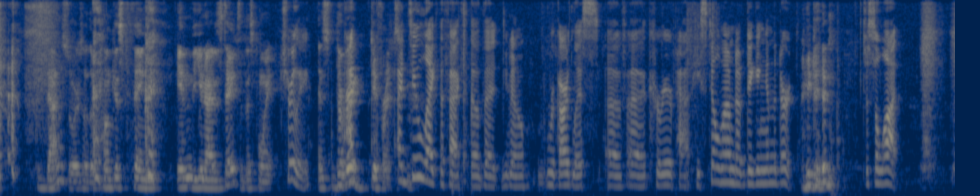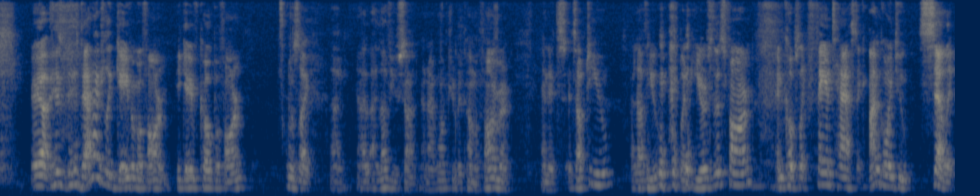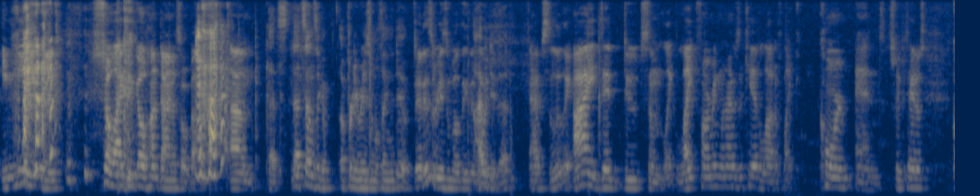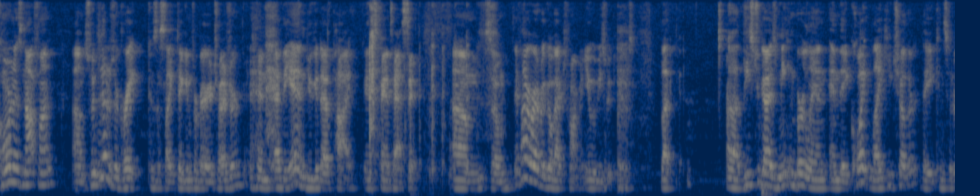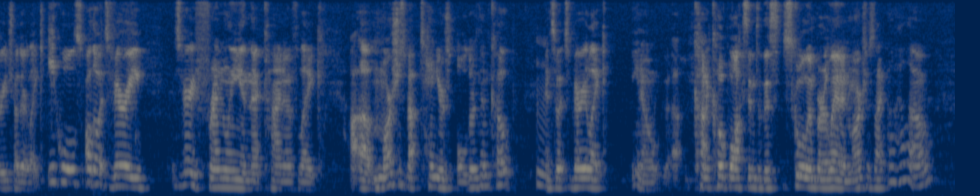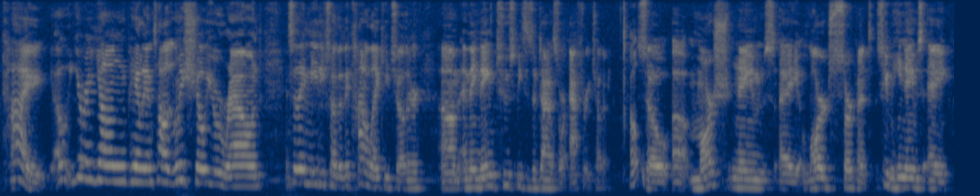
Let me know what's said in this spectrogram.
dinosaurs are the punkest thing in the United States at this point, Truly. and they're very different. I do like the fact, though, that, you know, regardless of a career path, he still wound up digging in the dirt. he did. Just a lot. Yeah, his, his dad actually gave him a farm. He gave Cope a farm. It was like, uh, I, I love you, son, and I want you to become a farmer. And it's it's up to you. I love you, but here's this farm. And Cope's like, fantastic. I'm going to sell it immediately so I can go hunt dinosaur bones. Um, That's that sounds like a, a pretty reasonable thing to do. it is a reasonable thing to do. I would do that. Absolutely. I did do some like light farming when I was a kid. A lot of like corn and sweet potatoes. Corn is not fun. Um, sweet potatoes are great because it's like digging for buried treasure, and at the end you get to have pie. It's fantastic. Um, so if I were ever to go back to farming, it would be sweet potatoes. But uh, these two guys meet in Berlin, and they quite like each other. They consider each other like equals, although it's very, it's very friendly in that kind of like. Uh, uh, Marsh is about ten years older than Cope, Mm. and so it's very like you know, uh, kind of Cope walks into this school in Berlin, and Marsh is like, "Oh, hello, hi. Oh, you're a young paleontologist. Let me show you around." And so they meet each other. They kind of like each other, um, and they name two species of dinosaur after each other. Oh. So uh, Marsh names a large serpent. Excuse me. He names a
